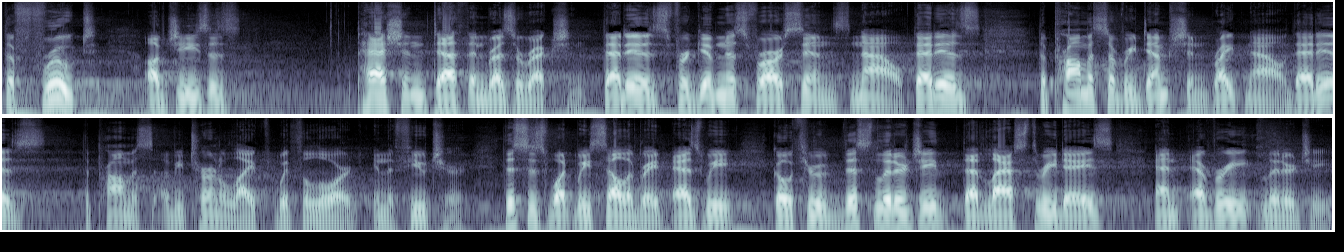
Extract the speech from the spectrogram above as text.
the fruit of Jesus' passion, death, and resurrection. That is forgiveness for our sins now. That is the promise of redemption right now. That is the promise of eternal life with the Lord in the future. This is what we celebrate as we go through this liturgy that lasts three days and every liturgy.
